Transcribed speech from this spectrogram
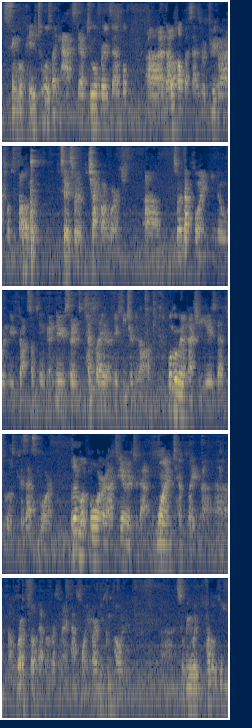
single page tools like Axe Dev Tool, for example, uh, and that'll help us as we're doing our actual development to sort of check our work. Um, so at that point, you know, when we've got something, a new sort of template or a new feature developed, we'll go in and actually use dev tools because that's more, a little bit more uh, tailored to that one template uh, uh, workflow that we're working on at that point or a new component. Uh, so we would probably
